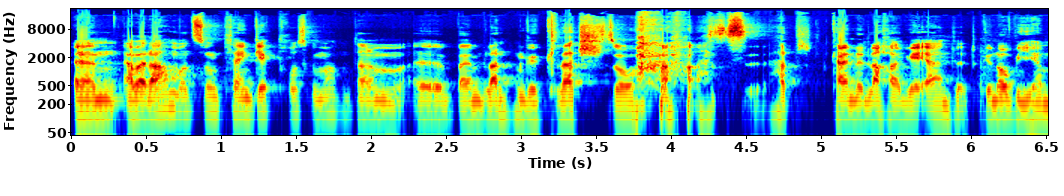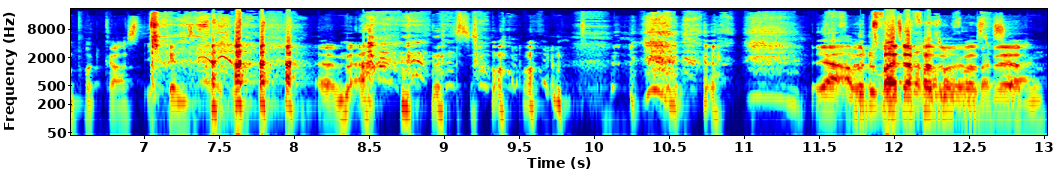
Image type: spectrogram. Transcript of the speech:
ähm, aber da haben wir uns so einen kleinen Gag draus gemacht und dann äh, beim Landen geklatscht. So, es hat keine Lacher geerntet, genau wie hier im Podcast. Ich kenne es also. ähm, so. ja, aber du zweiter Versuch, was sagen.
